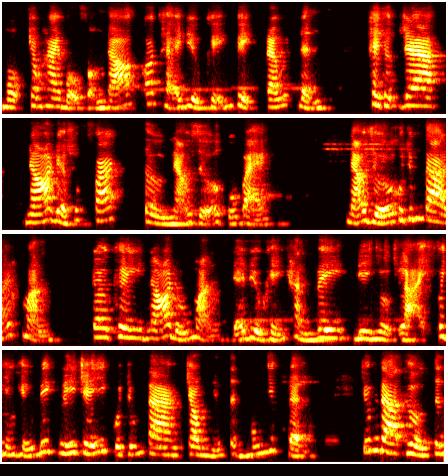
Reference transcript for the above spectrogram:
một trong hai bộ phận đó có thể điều khiển việc ra quyết định, thì thực ra nó đều xuất phát từ não giữa của bạn. Não giữa của chúng ta rất mạnh, đôi khi nó đủ mạnh để điều khiển hành vi đi ngược lại với những hiểu biết lý trí của chúng ta trong những tình huống nhất định. Chúng ta thường tin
